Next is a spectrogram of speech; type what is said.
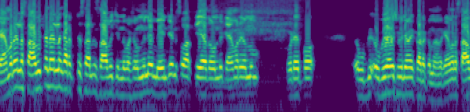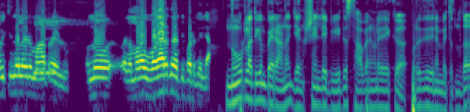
ക്യാമറയെല്ലാം സ്ഥാപിക്കേണ്ടതെല്ലാം കറക്റ്റ് സ്ഥലത്ത് സ്ഥാപിച്ചിട്ടുണ്ട്. പക്ഷെ ഒന്നിന്റെ മെയിന്റെനൻസ് വർക്ക് ചെയ്യാത്തതുകൊണ്ട് ക്യാമറയൊന്നും ഇവിടെ ഇപ്പോൾ ഉപയോഗശൂന്യമായി കിടക്കുന്നതാണ്. ക്യാമറ സ്ഥാപിച്ചെന്നുള്ളൊരു മാത്രമേ ഉള്ളൂ. ഒന്നും നമ്മളെ ഉപകാരത്തിന് എത്തിപ്പെടുന്നില്ല. നൂറിലധികം പേരാണ് ജംഗ്ഷനിലെ വിവിധ സ്ഥാപനങ്ങളിലേക്ക് പ്രതിദിനം എത്തുന്നത്.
